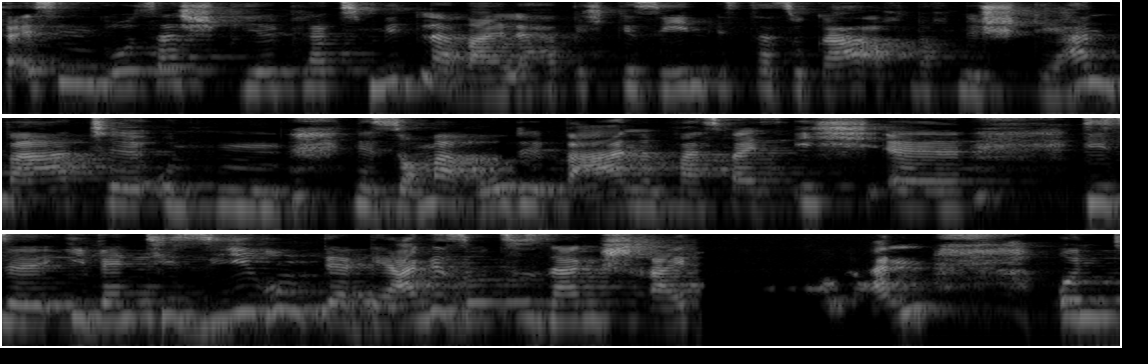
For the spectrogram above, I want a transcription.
da ist ein großer Spielplatz. Mittlerweile habe ich gesehen, ist da sogar auch noch eine Sternwarte und ein, eine Sommerrodelbahn und was weiß ich. Äh, diese Eventisierung der Berge sozusagen schreibt an. Und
